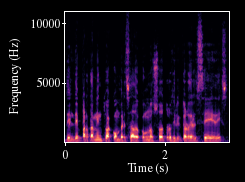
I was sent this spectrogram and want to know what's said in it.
del departamento, ha conversado con nosotros, director del CEDES.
